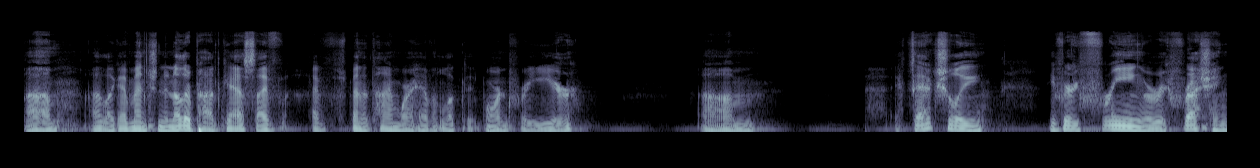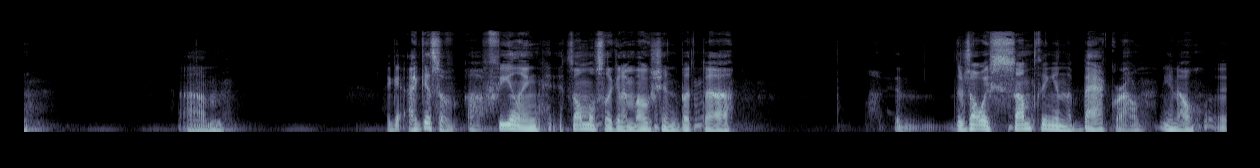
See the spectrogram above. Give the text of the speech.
Um, uh, like I mentioned in other podcasts, I've I've spent a time where I haven't looked at porn for a year. Um, it's actually a very freeing or refreshing. Um, I, I guess a, a feeling. It's almost like an emotion, but uh, there's always something in the background, you know, uh,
